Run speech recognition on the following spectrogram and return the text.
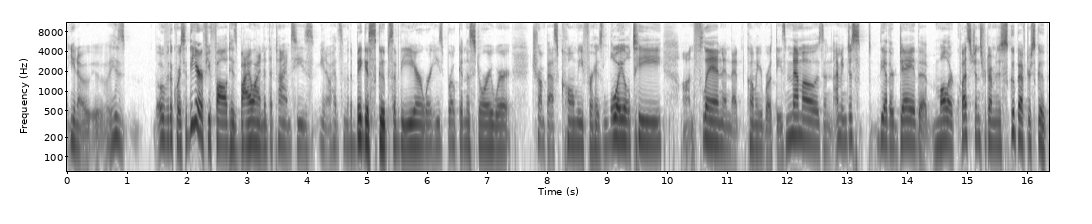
you know, his over the course of the year, if you followed his byline at the Times, he's you know had some of the biggest scoops of the year where he's broken the story where Trump asked Comey for his loyalty on Flynn, and that Comey wrote these memos, and I mean, just the other day, the Mueller questions for Trump, just scoop after scoop,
